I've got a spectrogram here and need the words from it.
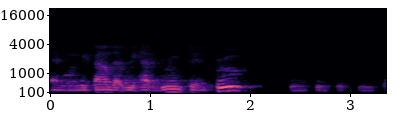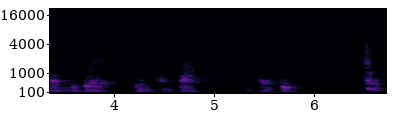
and when we found that we had room to improve, we increased it to 70 gray in 10 fractions, in 10 treatments.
